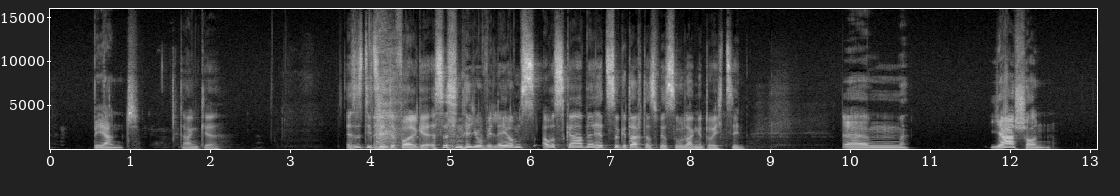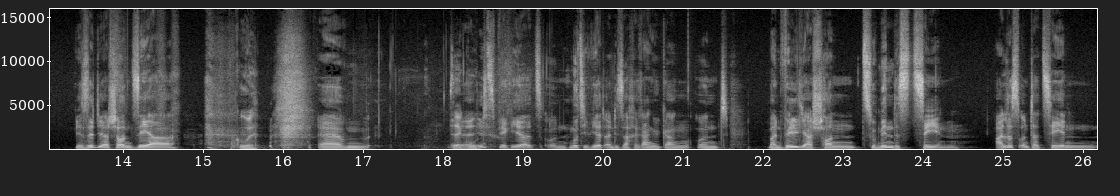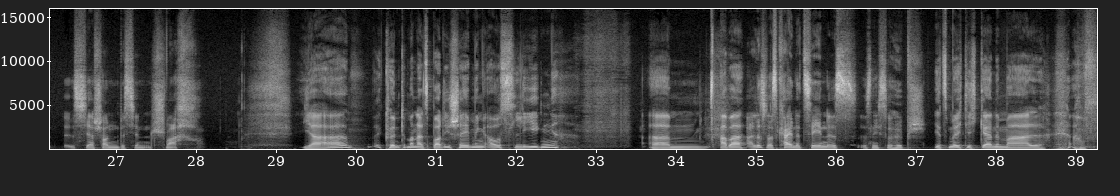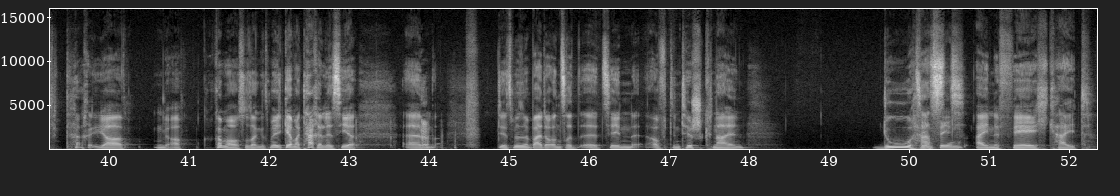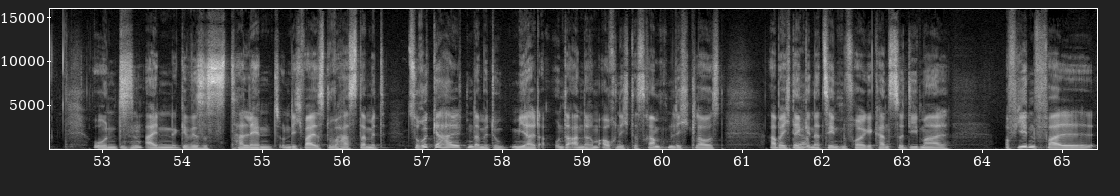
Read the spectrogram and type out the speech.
Bernd. Danke. Es ist die zehnte Folge. Es ist eine Jubiläumsausgabe. Hättest du gedacht, dass wir es so lange durchziehen? Ähm, ja, schon. Wir sind ja schon sehr cool. ähm, sehr äh, gut. Äh, inspiriert und motiviert an die Sache rangegangen. Und man will ja schon zumindest zehn. Alles unter zehn ist ja schon ein bisschen schwach. Ja, könnte man als Bodyshaming auslegen. Ähm, aber alles, was keine 10 ist, ist nicht so hübsch. Jetzt möchte ich gerne mal auf ja, ja, kann man auch so sagen. Jetzt möchte ich gerne mal Tacheles hier. Ähm, jetzt müssen wir beide unsere äh, Zehen auf den Tisch knallen. Du 10, hast 10. eine Fähigkeit und mhm. ein gewisses Talent. Und ich weiß, du hast damit zurückgehalten, damit du mir halt unter anderem auch nicht das Rampenlicht klaust. Aber ich denke, ja. in der zehnten Folge kannst du die mal auf jeden Fall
